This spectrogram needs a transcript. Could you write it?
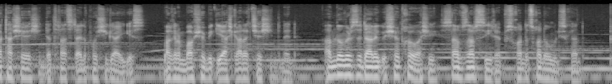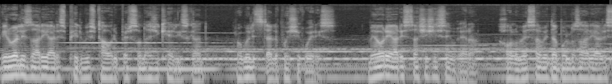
მათ არ შეეშინდათ რაც ტელეფონში გაიგეს, მაგრამ ბავშვები კი აშკარად შეშინდნენ. ამ ნომერზე დარეკვის შემთხვევაში სამზარს იღებ სხვადასხვა ნომრისგან. პირველი ზარი არის ფილმის მთავარი პერსონაჟი ქერისგან, რომელიც ტელეფონში ყვირის. მეორე არის საშიში სიმღერა, ხოლო მესამე და ბოლო ზარი არის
